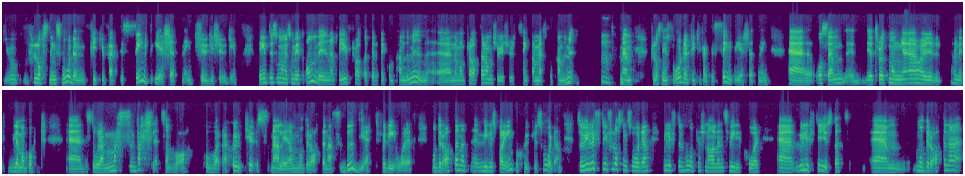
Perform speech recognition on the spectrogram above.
förlossningsvården fick ju faktiskt sänkt ersättning 2020. Det är inte så många som vet om det i och med att vi har pratat väldigt mycket om pandemin. När man pratar om 2020 tänkte man mest på pandemin. Mm. Men förlossningsvården fick ju faktiskt sänkt ersättning. Och sen, jag tror att många har ju hunnit glömma bort Eh, det stora massvarslet som var på våra sjukhus med anledning av Moderaternas budget för det året. Moderaterna eh, ville spara in på sjukhusvården. Så vi lyfte ju förlossningsvården, vi lyfte vårdpersonalens villkor, eh, vi lyfte just att ehm, Moderaterna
